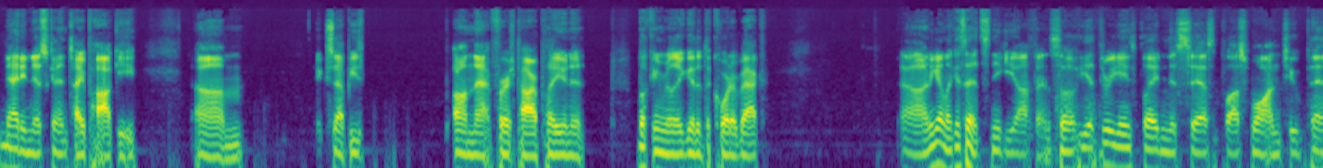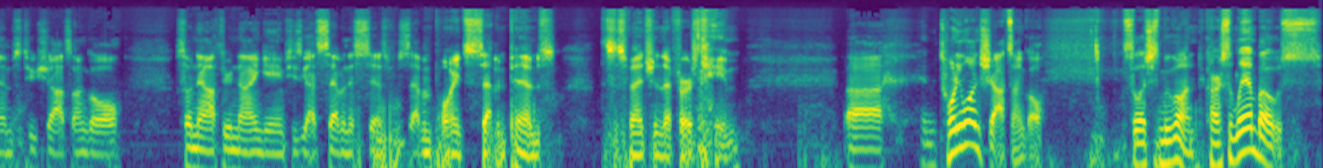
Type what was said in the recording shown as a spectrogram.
Matty Niskanen type hockey. Um, except he's on that first power play unit, looking really good at the quarterback. Uh, and again, like I said, sneaky offense. So he had three games played, an assist, plus one, two pims, two shots on goal. So now through nine games, he's got seven assists seven points, seven pims. The suspension the first game, uh, and 21 shots on goal. So let's just move on. Carson Lambos,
